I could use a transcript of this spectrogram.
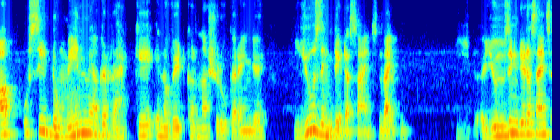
आप उसी डोमेन में अगर रह के इनोवेट करना शुरू करेंगे using data science like using data science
